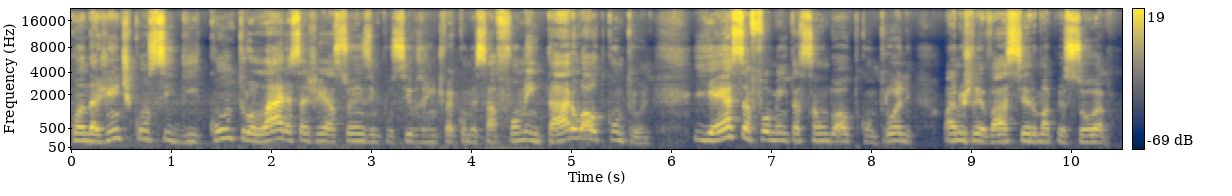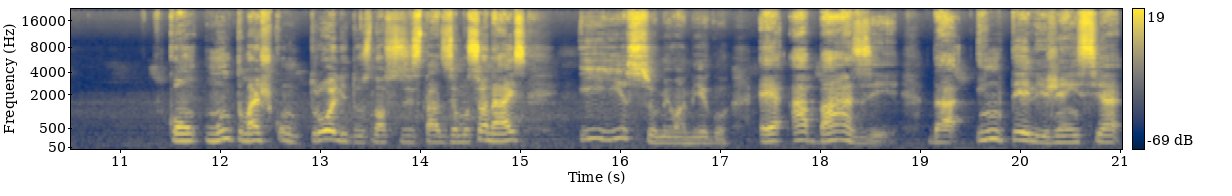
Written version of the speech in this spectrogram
Quando a gente conseguir controlar essas reações impulsivas, a gente vai começar a fomentar o autocontrole. E essa fomentação do autocontrole vai nos levar a ser uma pessoa com muito mais controle dos nossos estados emocionais. E isso, meu amigo, é a base da inteligência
